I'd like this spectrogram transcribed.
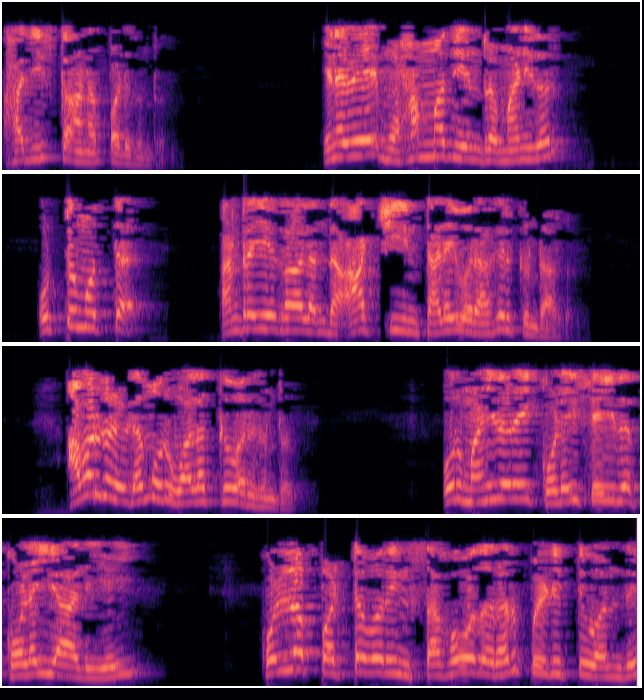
ஹதீஸ் காணப்படுகின்றது. எனவே முகம்மது என்ற மனிதர் ஒட்டுமொத்த அன்றைய கால அந்த ஆட்சியின் தலைவராக இருக்கின்றார்கள். அவர்களிடம் ஒரு வழக்கு வருகின்றது. ஒரு மனிதரை கொலை செய்த கொலையாளியை கொல்லப்பட்டவரின் சகோதரர் பிடித்து வந்து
